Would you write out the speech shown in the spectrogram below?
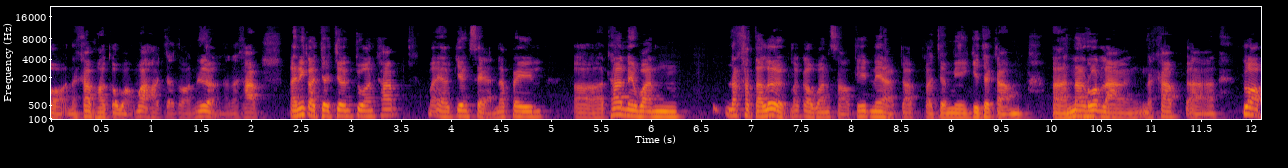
ก่อนนะครับเราก็หวังว่าเราจะต่อเนื่องนะครับ อันนี้ก็จะเชิญชวนครับมาแอลเจียงแสนนะไปถ้าในวันนักขัตฤกษ์แล้วก็วันเสาร์อาทิตย์เนี่ยครับก็จะมีกิจกรรมนั่งรถรางนะครับรอบ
